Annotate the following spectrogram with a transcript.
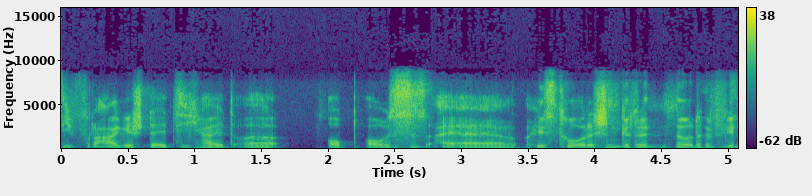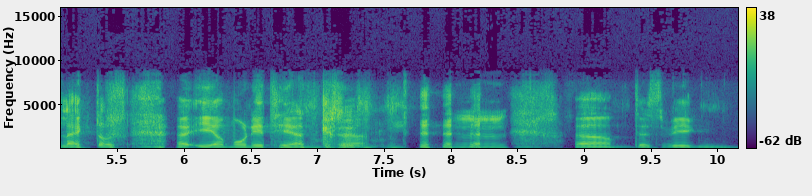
die Frage stellt sich halt, äh, ob aus äh, historischen Gründen oder vielleicht aus äh, eher monetären Gründen. Mhm. ähm, deswegen,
